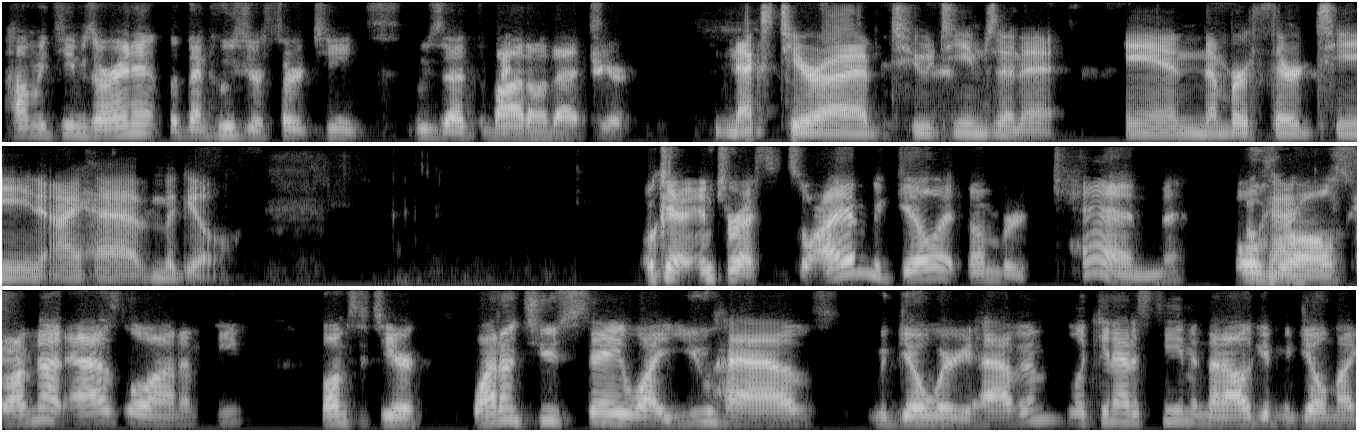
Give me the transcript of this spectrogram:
How many teams are in it? But then who's your 13th? Who's at the bottom of that tier? Next tier, I have two teams in it. and number 13, I have McGill. Okay, interesting. So I have McGill at number 10 overall. Okay. So I'm not as low on him. He bumps it here. Why don't you say why you have McGill where you have him looking at his team, and then I'll give McGill my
